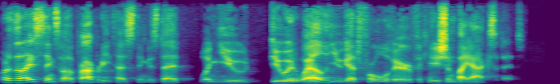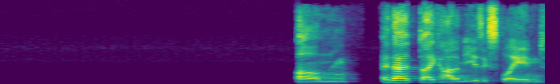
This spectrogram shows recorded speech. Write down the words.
One of the nice things about property testing is that when you do it well, you get formal verification by accident. Um, and that dichotomy is explained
